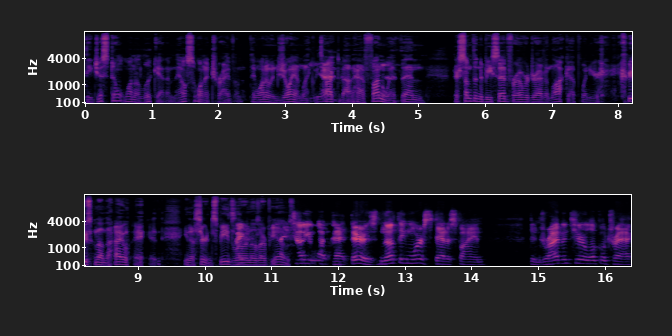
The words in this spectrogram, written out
they just don't want to look at them. They also want to drive them. They want to enjoy them, like we yeah. talked about, and have fun with. And there's something to be said for overdrive and lockup when you're cruising on the highway at you know certain speeds, lowering those RPMs. I tell you what, Pat, there is nothing more satisfying than driving to your local track,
